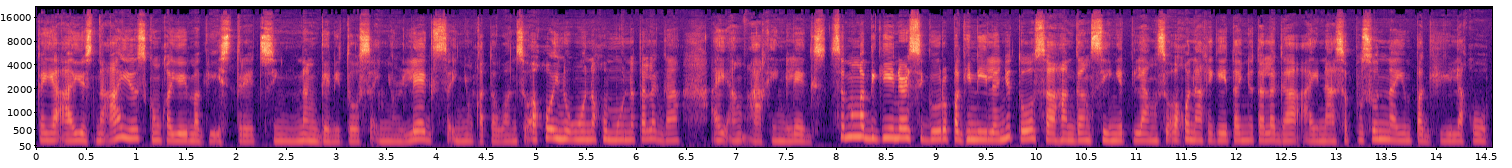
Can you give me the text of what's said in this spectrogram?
Kaya ayos na ayos kung kayo'y mag stretching ng ganito sa inyong legs, sa inyong katawan. So ako inuuna ko muna talaga ay ang aking legs. Sa mga beginners siguro pag hinila nyo to sa hanggang singit lang. So ako nakikita nyo talaga ay nasa puson na yung paghila ko.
